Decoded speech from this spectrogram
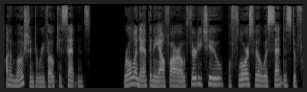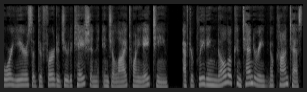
on a motion to revoke his sentence. Roland Anthony Alfaro, 32, of Floresville was sentenced to four years of deferred adjudication in July 2018 after pleading nolo contendere, no contest,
